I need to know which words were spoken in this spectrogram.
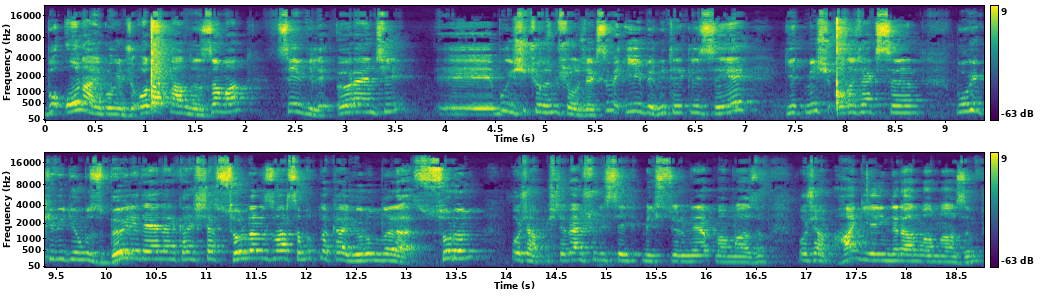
Bu 10 ay boyunca odaklandığın zaman sevgili öğrenci e, bu işi çözmüş olacaksın ve iyi bir nitelikli liseye gitmiş olacaksın. Bugünkü videomuz böyle değerli arkadaşlar. Sorularınız varsa mutlaka yorumlara sorun. Hocam işte ben şu liseye gitmek istiyorum ne yapmam lazım? Hocam hangi yayınları almam lazım?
